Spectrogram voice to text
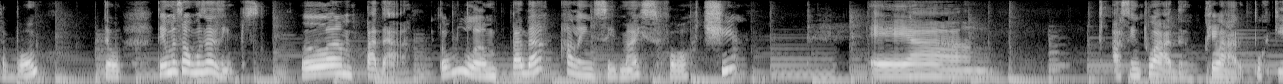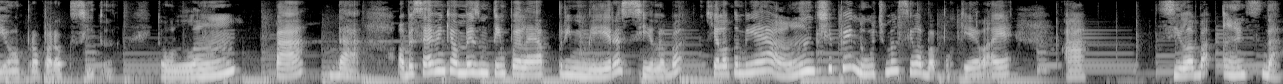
tá bom? Então, temos alguns exemplos. Lâmpada. Então, lâmpada, além de ser mais forte, é a acentuada, claro, porque é uma proparoxítona. Então, lâmpada. Observem que ao mesmo tempo ela é a primeira sílaba, que ela também é a antepenúltima sílaba, porque ela é a sílaba antes da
